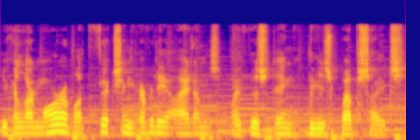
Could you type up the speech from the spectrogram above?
You can learn more about fixing everyday items by visiting these websites.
